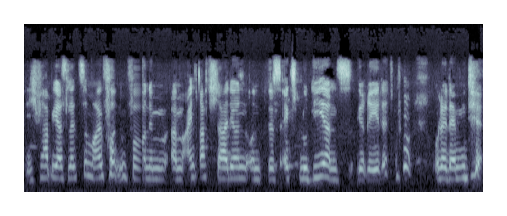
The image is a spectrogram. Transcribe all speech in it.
Ich habe ja das letzte Mal von, von dem ähm, Eintrachtstadion und des Explodierens geredet oder der, der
